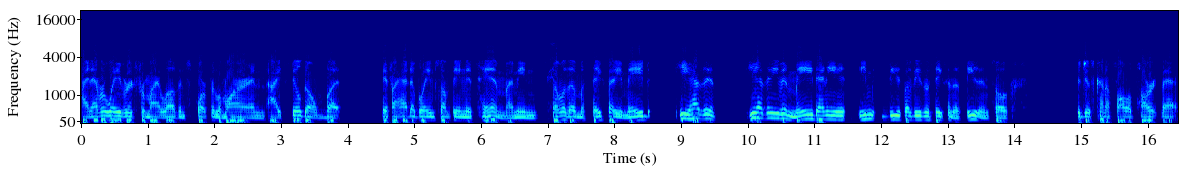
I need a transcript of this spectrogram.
I never wavered from my love and support for Lamar, and I still don't. But if I had to blame something, it's him. I mean, some of the mistakes that he made, he hasn't he hasn't even made any he, these of these mistakes in the season. So to just kind of fall apart that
